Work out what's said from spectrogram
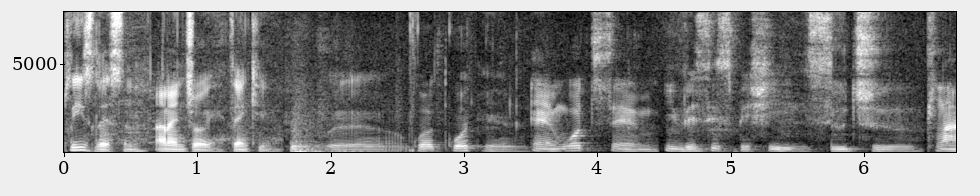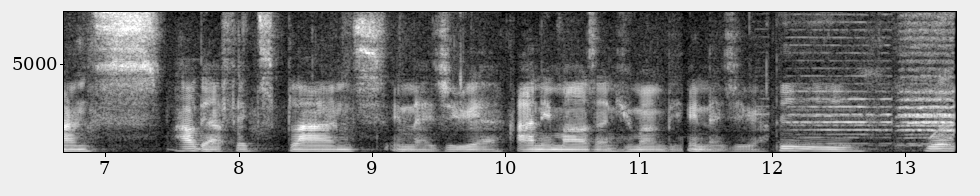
Please listen and enjoy. Thank you. Uh, what what uh, And what um, invasive species do to plants? How they affect plants in Nigeria, animals and human beings in Nigeria? the well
